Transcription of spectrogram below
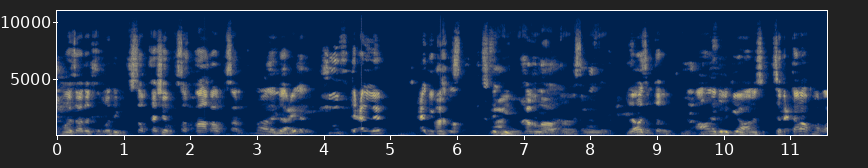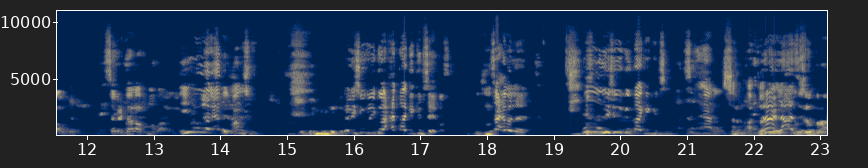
وما زادت خبرتك. وخسرت خشب وخسرت طاقة وخسرت ما له داعي. شوف تعلم. حقك تستفيد. أغلط. لازم تغلط. أنا أقول لك إياها. أنا 7000 مرة 7000 مرة. إي والله العظيم أنا شوف. اللي يشوفني يقول أحد طاقك بسيف أصلا. صح ولا لا؟ والله اللي يشوفني يقول طاقك بسيف سبحان الله. لا لازم. خبرة.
